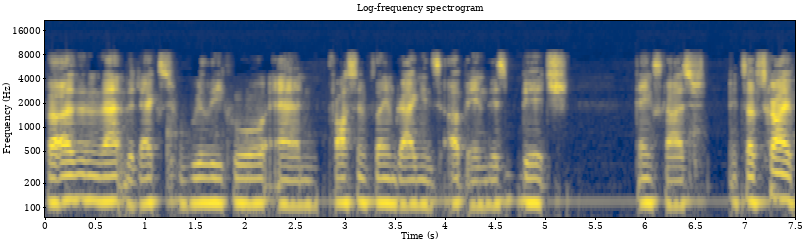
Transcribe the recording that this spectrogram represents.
But other than that, the deck's really cool, and Frost and Flame Dragon's up in this bitch. Thanks, guys. And subscribe.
